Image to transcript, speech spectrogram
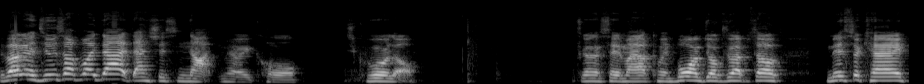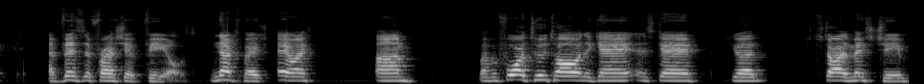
If I'm gonna do something like that, that's just not very cool. Cruel, It's gonna say my upcoming Boring Jokes episode, Mr. K and visit Friendship Fields. Next page. Anyway, um, but before too tall in the game, this game, you started mischief.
